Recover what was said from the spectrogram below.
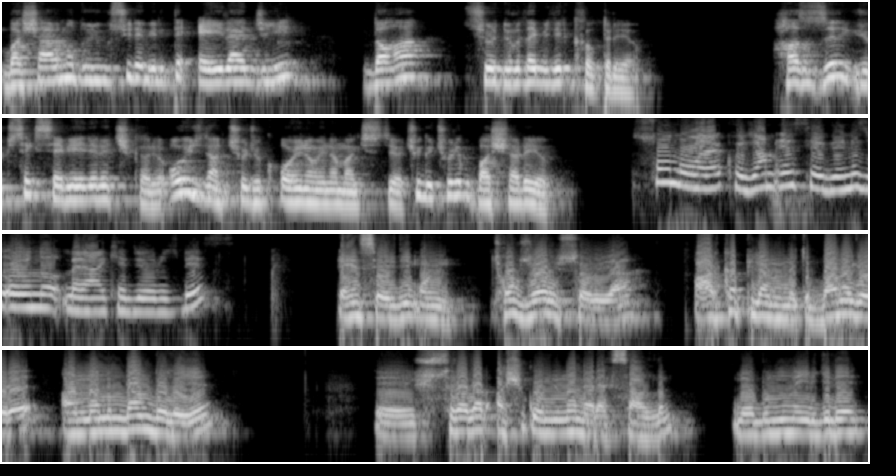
başarma duygusuyla birlikte eğlenceyi daha sürdürülebilir kıldırıyor. Hazzı yüksek seviyelere çıkarıyor. O yüzden çocuk oyun oynamak istiyor. Çünkü çocuk başarıyor. Son olarak hocam en sevdiğiniz oyunu merak ediyoruz biz. En sevdiğim oyun. Çok zor bir soru ya. Arka planındaki bana göre anlamından dolayı e, şu sıralar aşık oyununa merak saldım. Ve bununla ilgili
